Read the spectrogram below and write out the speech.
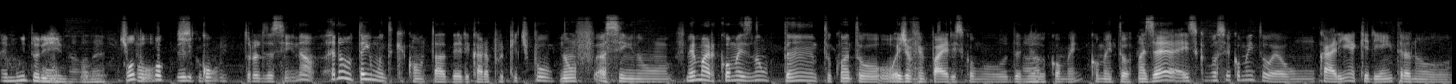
É muito original, né? Tipo, Conta um pouco dele. os controles assim. Não, eu não tenho muito o que contar dele, cara, porque, tipo, não, assim, não. Me marcou, mas não tanto quanto o Age of Empires, como o Danilo Ah. come- comentou. Mas é, é isso que você comentou. É um carinha que ele entra no.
